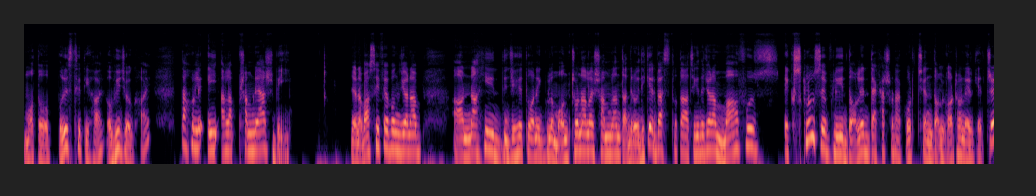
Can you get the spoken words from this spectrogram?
মতো পরিস্থিতি হয়, অভিযোগ হয়, তাহলে এই আলাপ সামনে আসবেই। জনাব আসিফ এবং জনাব নাহিদ যেহেতু অনেকগুলো মন্ত্রণালয় সামলান, তাদের অধিকের ব্যস্ততা আছে, কিন্তু জনাব মাহফুজ এক্সক্লুসিভলি দলের দেখাশোনা করছেন দল গঠনের ক্ষেত্রে।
